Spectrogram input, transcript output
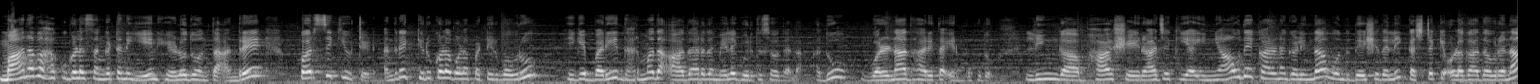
ಮಾನವ ಹಕ್ಕುಗಳ ಸಂಘಟನೆ ಏನು ಹೇಳೋದು ಅಂತ ಅಂದರೆ ಪರ್ಸಿಕ್ಯೂಟೆಡ್ ಅಂದ್ರೆ ಕಿರುಕುಳಗೊಳಪಟ್ಟಿರುವವರು ಹೀಗೆ ಬರೀ ಧರ್ಮದ ಆಧಾರದ ಮೇಲೆ ಗುರುತಿಸೋದಲ್ಲ, ಅದು ವರ್ಣಾಧಾರಿತ ಇರಬಹುದು. ಲಿಂಗ, ಭಾಷೆ, ರಾಜಕೀಯ ಇನ್ಯಾವುದೇ ಕಾರಣಗಳಿಂದ ಒಂದು ದೇಶದಲ್ಲಿ ಕಷ್ಟಕ್ಕೆ ಒಳಗಾದವರನ್ನ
